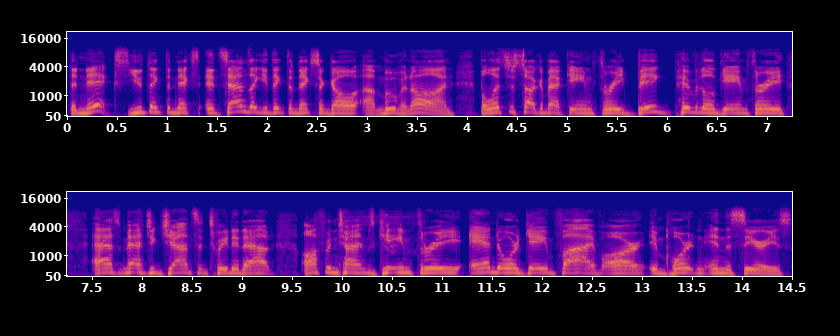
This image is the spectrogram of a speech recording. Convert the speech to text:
The Knicks. You think the Knicks? It sounds like you think the Knicks are going uh, moving on. But let's just talk about Game Three. Big pivotal Game Three, as Magic Johnson tweeted out. Oftentimes, Game Three and or Game Five are important in the series.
